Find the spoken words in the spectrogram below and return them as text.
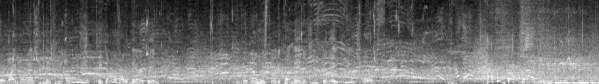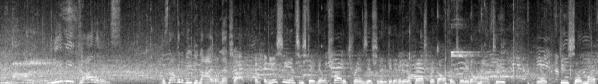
but Whitehorn, as you mentioned, the only McDonald's All-American in history to come in, and she's been a huge force. How about that? Mimi Collins was not going to be denied on that shot. And, and you'll see NC State, they'll try to transition and get into the fast break offense where they don't have to you know, do so much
